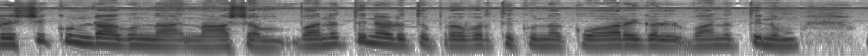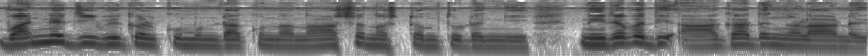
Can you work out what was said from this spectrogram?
കൃഷിക്കുണ്ടാകുന്ന നാശം വനത്തിനടുത്ത് പ്രവർത്തിക്കുന്ന ക്വാറികൾ വനത്തിനും വന്യജീവികൾക്കും ഉണ്ടാക്കുന്ന നാശനഷ്ടം തുടങ്ങി നിരവധി ആഘാതങ്ങളാണ്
